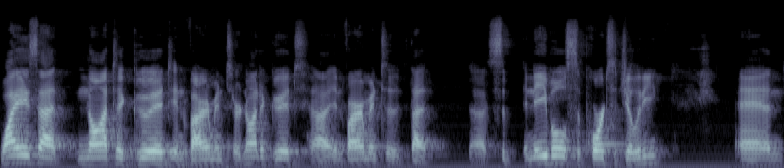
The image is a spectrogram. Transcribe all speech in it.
why is that not a good environment or not a good uh, environment to, that uh, sub- enables, supports agility? And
